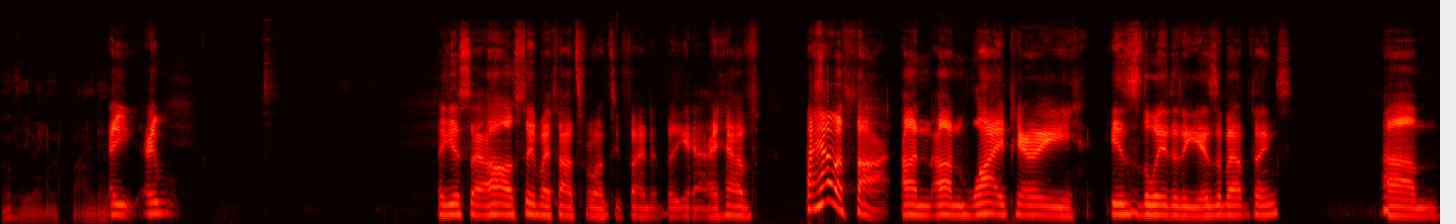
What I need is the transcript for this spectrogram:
Let me see if I can find it. I I I guess I'll save my thoughts for once you find it. But yeah, I have I have a thought on on why Perry is the way that he is about things. Um,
